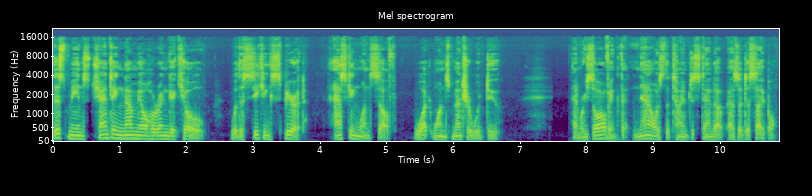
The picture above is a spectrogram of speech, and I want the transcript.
this means chanting Nam-myoho Renge Kyo with a seeking spirit, asking oneself what one's mentor would do and resolving that now is the time to stand up as a disciple.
